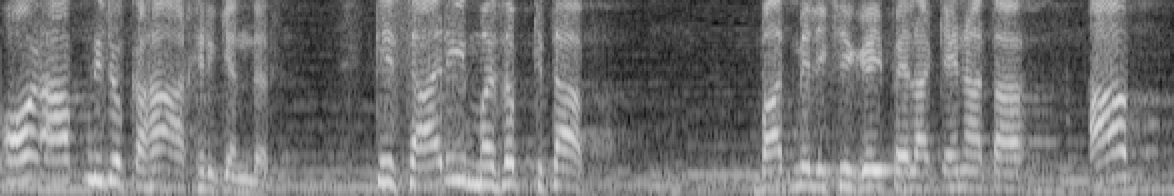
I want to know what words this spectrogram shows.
और आपने जो कहा आखिर के अंदर कि सारी मज़हब किताब बाद में लिखी गई, पहला कहना था, आप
